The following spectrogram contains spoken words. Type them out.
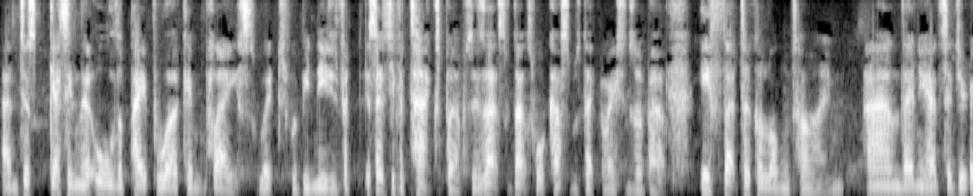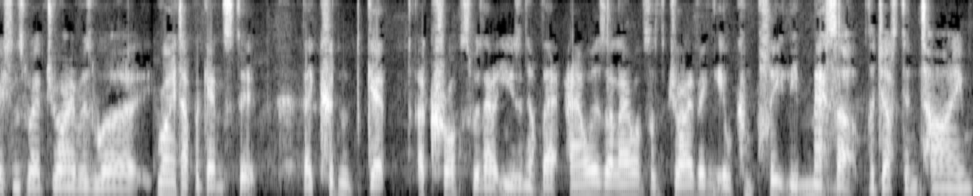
and just getting the, all the paperwork in place, which would be needed for essentially for tax purposes, that's that's what customs declarations are about. If that took a long time, and then you had situations where drivers were right up against it, they couldn't get across without using up their hours allowance of driving, it would completely mess up the just-in-time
